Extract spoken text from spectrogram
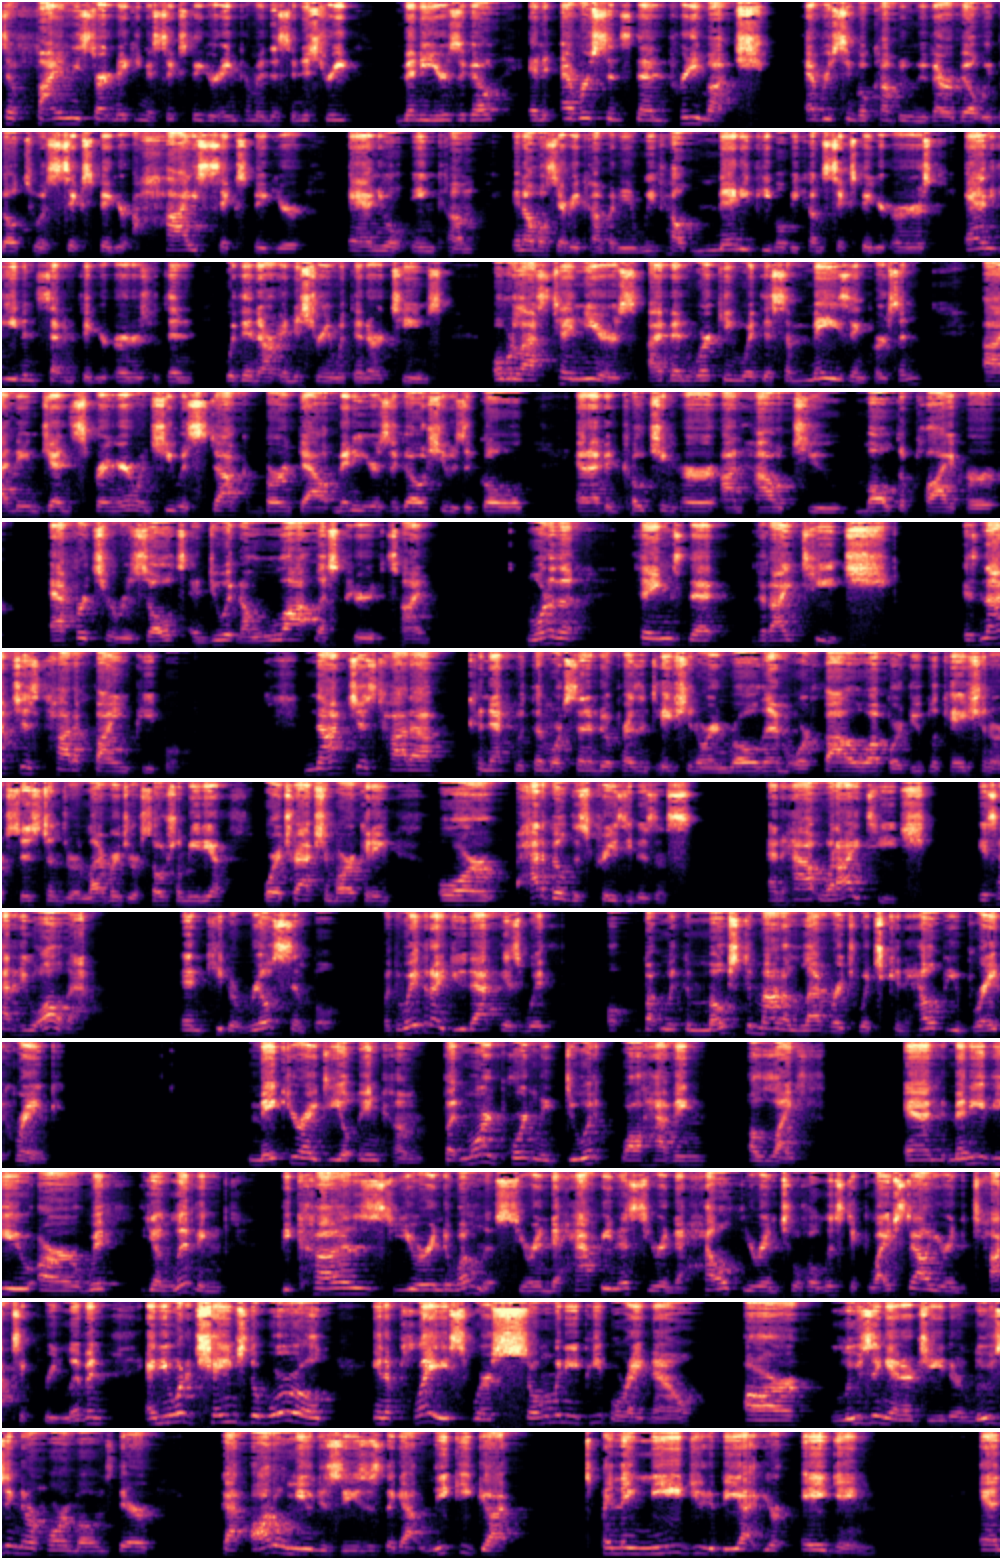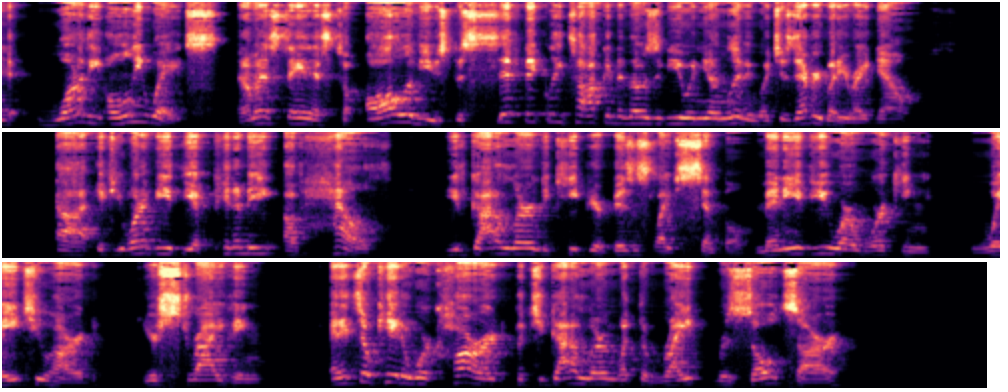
to finally start making a six-figure income in this industry many years ago. And ever since then, pretty much every single company we've ever built, we built to a six-figure, a high six-figure annual income in almost every company. We've helped many people become six-figure earners and even seven-figure earners within within our industry and within our teams. Over the last 10 years, I've been working with this amazing person uh, named Jen Springer. When she was stuck, burnt out many years ago, she was a gold, and I've been coaching her on how to multiply her efforts, her results, and do it in a lot less period of time. One of the things that that I teach is not just how to find people, not just how to connect with them or send them to a presentation or enroll them or follow up or duplication or systems or leverage or social media or attraction marketing or how to build this crazy business. And how what I teach is how to do all that and keep it real simple. But the way that I do that is with but with the most amount of leverage which can help you break rank, make your ideal income, but more importantly, do it while having a life. And many of you are with Young Living because you're into wellness, you're into happiness, you're into health, you're into a holistic lifestyle, you're into toxic-free living, and you want to change the world in a place where so many people right now are losing energy, they're losing their hormones, they're got autoimmune diseases, they got leaky gut, and they need you to be at your A game. And one of the only ways, and I'm going to say this to all of you, specifically talking to those of you in Young Living, which is everybody right now, uh, if you want to be the epitome of health, you've got to learn to keep your business life simple. Many of you are working way too hard. You're striving. And it's okay to work hard, but you got to learn what the right results are.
